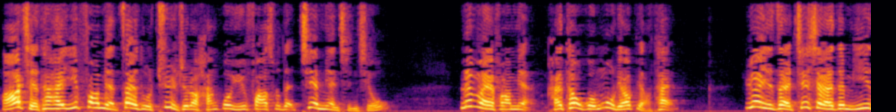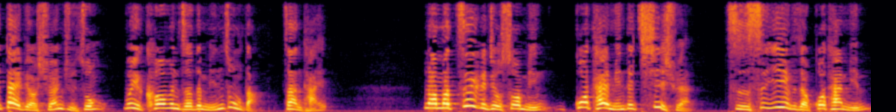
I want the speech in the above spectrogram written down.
而且他还一方面再度拒绝了韩国瑜发出的见面请求，另外一方面还透过幕僚表态，愿意在接下来的民意代表选举中为柯文哲的民众党站台。那么这个就说明郭台铭的弃选，只是意味着郭台铭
